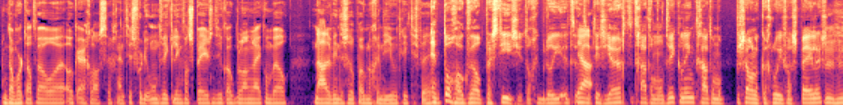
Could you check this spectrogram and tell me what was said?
dan wordt dat wel uh, ook erg lastig. En het is voor die ontwikkeling van spelers natuurlijk ook belangrijk om wel na de winterstop ook nog in de Youth League te spelen. En toch ook wel prestige, toch? Ik bedoel, het, Ja. het is jeugd, het gaat om ontwikkeling, het gaat om een persoonlijke groei van spelers. Mhm.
